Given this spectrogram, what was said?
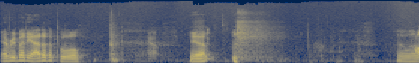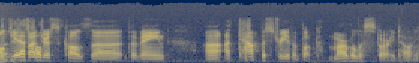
Everybody out of the pool. Yep. I love it. Yeah, Algis called- calls uh, Pavane uh, a tapestry of a book, marvelous storytelling.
